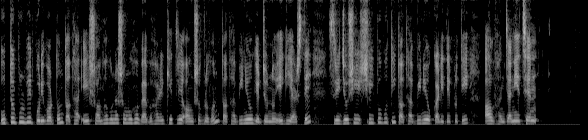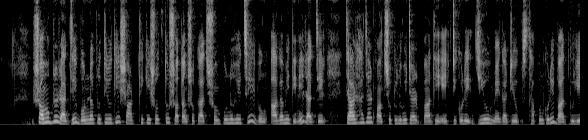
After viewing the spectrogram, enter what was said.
উত্তর পূর্বের পরিবর্তন তথা এর সম্ভাবনাসমূহ ব্যবহারের ক্ষেত্রে অংশগ্রহণ তথা বিনিয়োগের জন্য এগিয়ে আসতে শ্রী যোশী শিল্পপতি তথা বিনিয়োগকারীদের প্রতি আহ্বান জানিয়েছেন। সমগ্র রাজ্যে বন্যা প্রতিরোধে ষাট থেকে সত্তর শতাংশ কাজ সম্পূর্ণ হয়েছে এবং আগামী দিনে রাজ্যের চার হাজার পাঁচশো কিলোমিটার বাঁধে একটি করে জিও মেগা টিউব স্থাপন করে বাঁধগুলি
